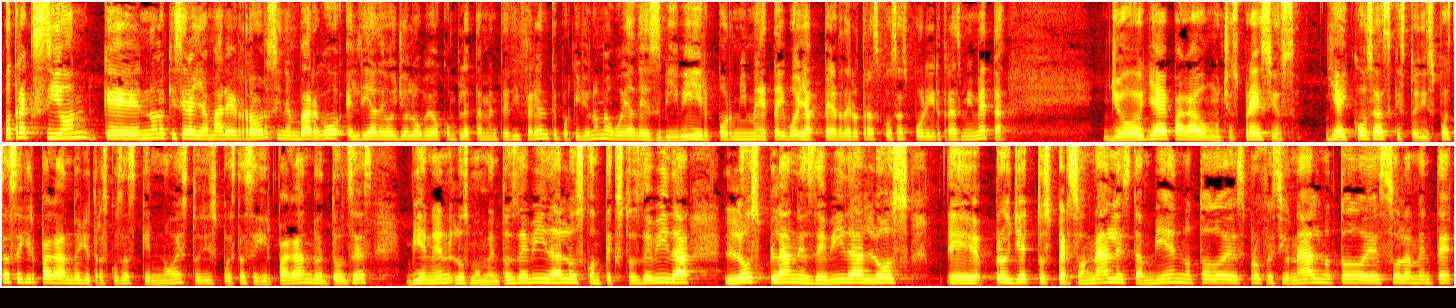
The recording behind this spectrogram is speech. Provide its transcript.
otra acción que no lo quisiera llamar error, sin embargo, el día de hoy yo lo veo completamente diferente, porque yo no me voy a desvivir por mi meta y voy a perder otras cosas por ir tras mi meta. Yo ya he pagado muchos precios y hay cosas que estoy dispuesta a seguir pagando y otras cosas que no estoy dispuesta a seguir pagando. Entonces vienen los momentos de vida, los contextos de vida, los planes de vida, los eh, proyectos personales también. No todo es profesional, no todo es solamente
